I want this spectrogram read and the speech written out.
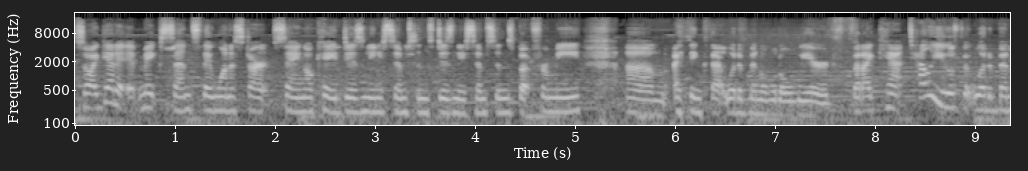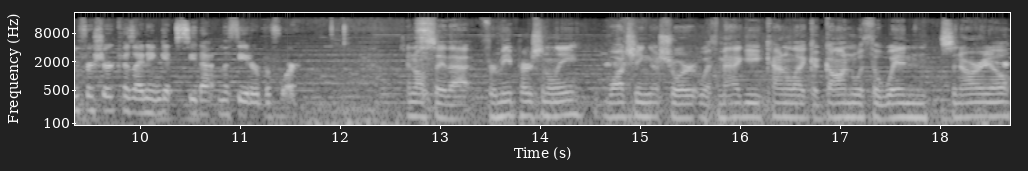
So I get it. It makes sense. They want to start saying, okay, Disney, Simpsons, Disney, Simpsons. But for me, um, I think that would have been a little weird. But I can't tell you if it would have been for sure because I didn't get to see that in the theater before. And I'll say that for me personally, watching a short with Maggie, kind of like a Gone with the Wind scenario,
